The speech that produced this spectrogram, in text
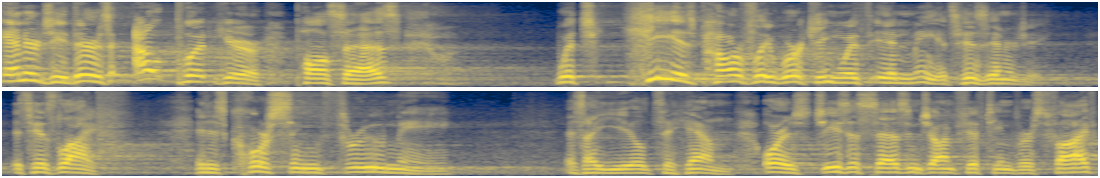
energy. There's output here, Paul says, which He is powerfully working within me. It's His energy, it's His life. It is coursing through me as I yield to Him. Or as Jesus says in John 15, verse 5,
